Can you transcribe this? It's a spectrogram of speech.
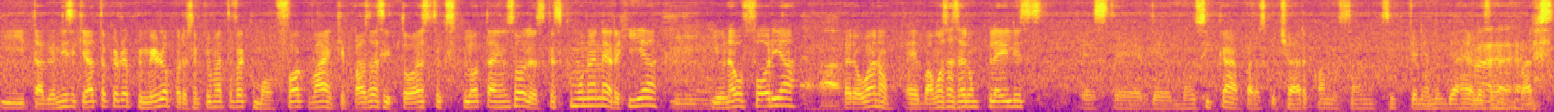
y tal vez ni siquiera tengo que reprimirlo, pero simplemente fue como, fuck, madre, ¿qué pasa si todo esto explota de un solo? Es que es como una energía y una euforia, Ajá. pero bueno, eh, vamos a hacer un playlist este, de música para escuchar cuando están teniendo un viaje a los bares.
